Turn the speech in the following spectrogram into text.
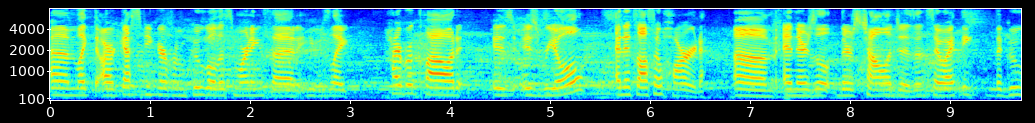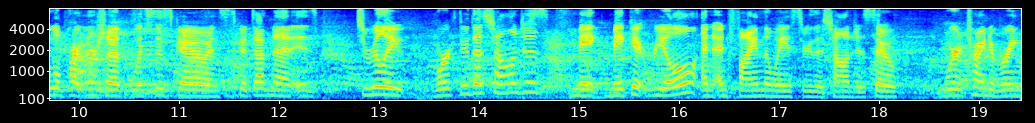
um, like the, our guest speaker from Google this morning said, he was like, hybrid cloud is, is real and it's also hard. Um, and there's, a, there's challenges. And so I think the Google partnership with Cisco and Cisco DevNet is to really work through those challenges, make, make it real, and, and find the ways through those challenges. So we're trying to bring,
